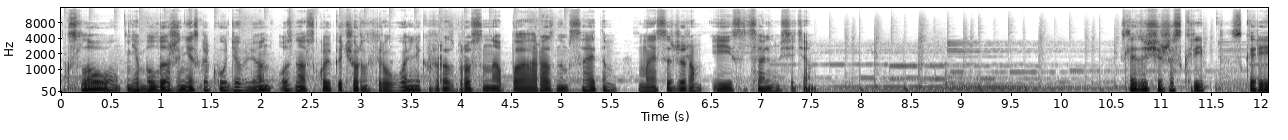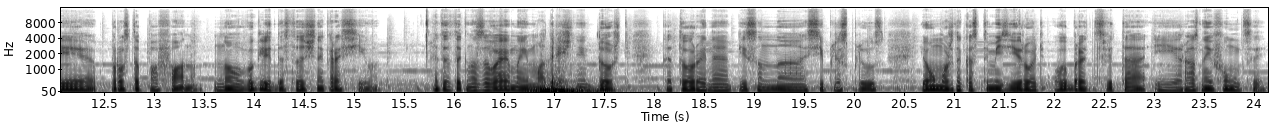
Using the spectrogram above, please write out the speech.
К слову, я был даже несколько удивлен, узнав, сколько черных треугольников разбросано по разным сайтам, мессенджерам и социальным сетям. Следующий же скрипт скорее просто по фану, но выглядит достаточно красиво. Это так называемый матричный дождь, который написан на C++. Его можно кастомизировать, выбрать цвета и разные функции.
